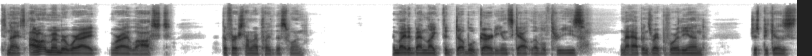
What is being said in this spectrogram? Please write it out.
It's nice. I don't remember where i where i lost the first time i played this one. It might have been like the double Guardian Scout level threes. That happens right before the end, just because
